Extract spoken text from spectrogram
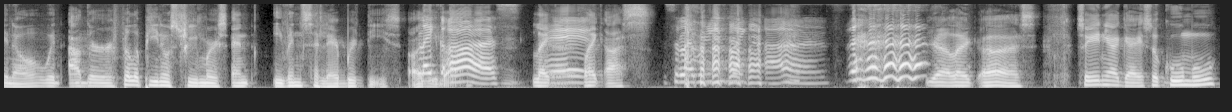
you know, with other Filipino streamers and even celebrities. O, Like diba? us. Like, Eh, like us. Celebrities like us. Yeah, like us. So yun nga guys. So Kumu,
